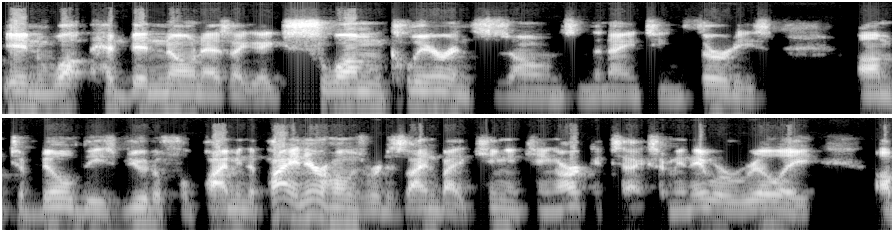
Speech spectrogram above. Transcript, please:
in what had been known as like, like slum clearance zones in the 1930s. Um, to build these beautiful, I mean, the pioneer homes were designed by King and King architects. I mean, they were really uh,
